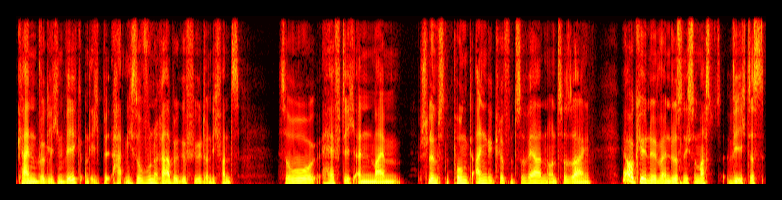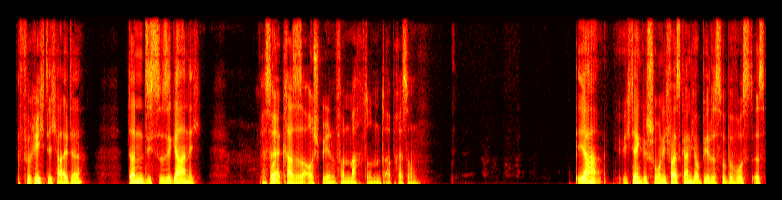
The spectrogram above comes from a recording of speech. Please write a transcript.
keinen wirklichen Weg und ich habe mich so vulnerabel gefühlt und ich fand es so heftig, an meinem schlimmsten Punkt angegriffen zu werden und zu sagen, ja, okay, nö, wenn du es nicht so machst, wie ich das für richtig halte, dann siehst du sie gar nicht. Das ist ja ein krasses Ausspielen von Macht und Erpressung. Ja, ich denke schon. Ich weiß gar nicht, ob ihr das so bewusst ist.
